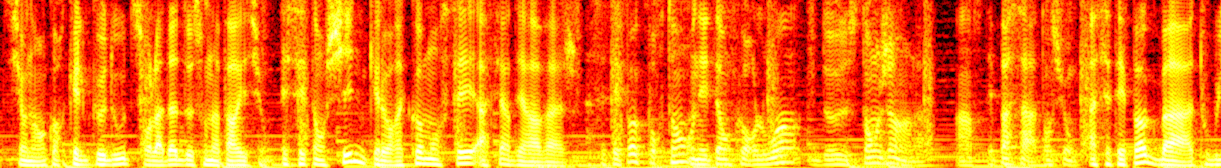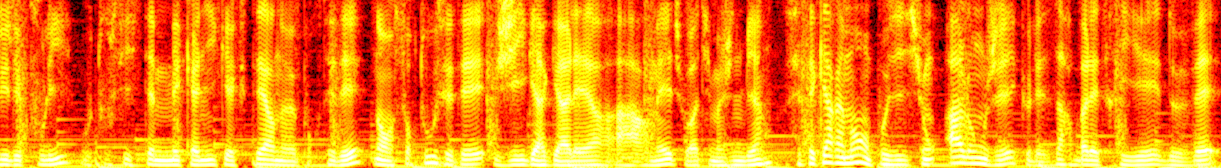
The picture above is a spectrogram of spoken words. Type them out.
si on a encore quelques doutes sur la date de son apparition. Et c'est en Chine qu'elle aurait commencé à faire des ravages. À cette époque, pourtant, on était encore loin de cet engin là. Hein, c'était pas ça, attention. À cette époque, bah, t'oublies les poulies ou tout système mécanique externe pour t'aider. Non, surtout, c'était giga galère à armer, tu vois, t'imagines bien. C'était carrément en position allongée que les arbalétriers devaient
